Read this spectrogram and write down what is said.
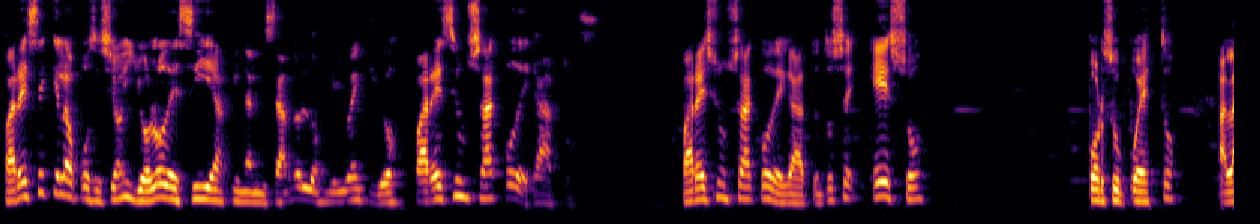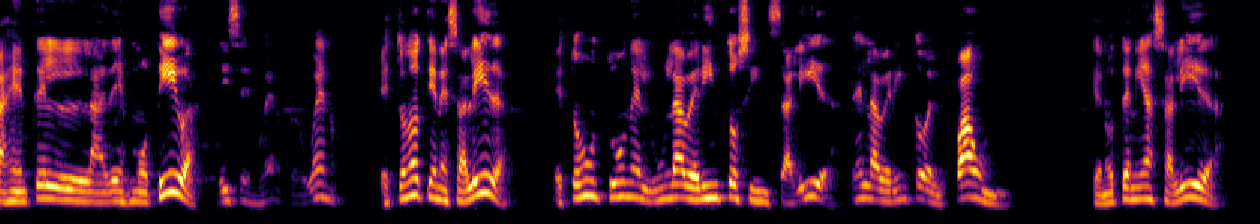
parece que la oposición, y yo lo decía finalizando el 2022, parece un saco de gatos. Parece un saco de gatos. Entonces, eso, por supuesto, a la gente la desmotiva. Dice, bueno, pero bueno, esto no tiene salida. Esto es un túnel, un laberinto sin salida. Este es el laberinto del fauno, que no tenía salida.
